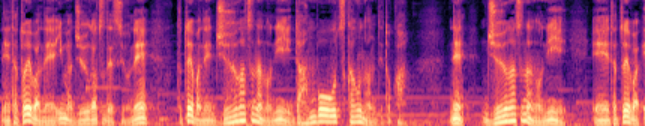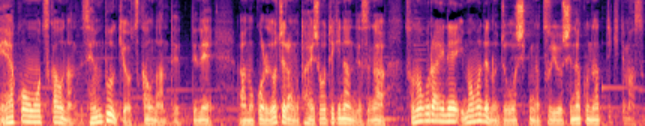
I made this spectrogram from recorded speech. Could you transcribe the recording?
ね、例えばね、今10月ですよね。例えばね、10月なのに暖房を使うなんてとか、ね、10月なのに、えー、例えばエアコンを使うなんて、扇風機を使うなんてってね、あの、これどちらも対照的なんですが、そのぐらいね、今までの常識が通用しなくなってきてます。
